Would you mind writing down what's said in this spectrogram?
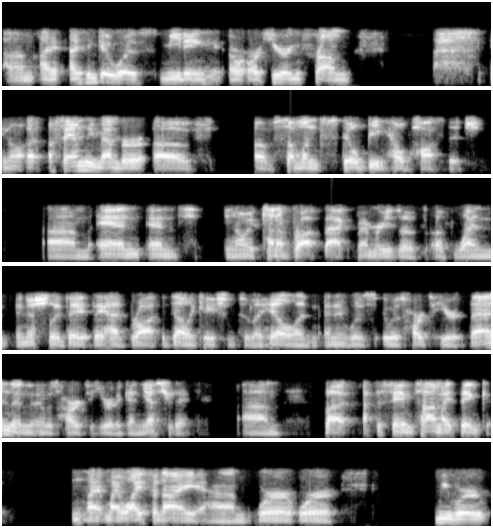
Um, I, I, think it was meeting or, or hearing from, you know, a, a, family member of of someone still being held hostage, um, and and you know, it kind of brought back memories of, of when initially they, they had brought the delegation to the Hill, and, and it was it was hard to hear it then, and it was hard to hear it again yesterday. Um, but at the same time, I think my my wife and I um, were were we were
